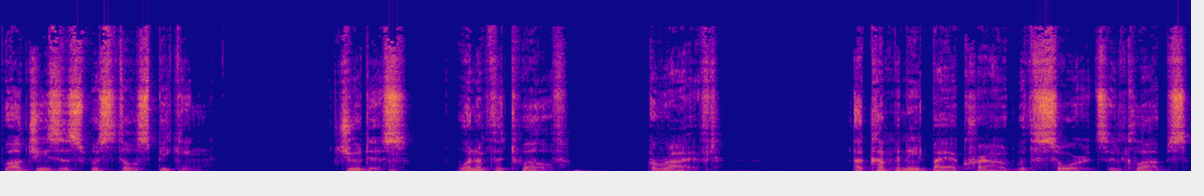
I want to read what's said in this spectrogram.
while Jesus was still speaking, Judas, one of the twelve, arrived, accompanied by a crowd with swords and clubs,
